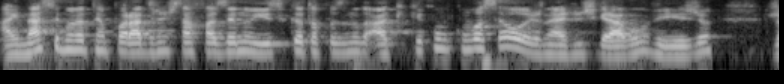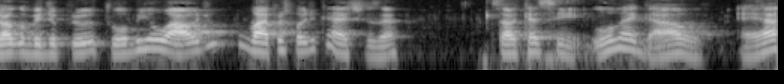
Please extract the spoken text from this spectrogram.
Aí na segunda temporada a gente tá fazendo isso que eu tô fazendo aqui com, com você hoje, né? A gente grava um vídeo, joga o vídeo pro YouTube e o áudio vai para os podcasts, né? Só que assim, o legal é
